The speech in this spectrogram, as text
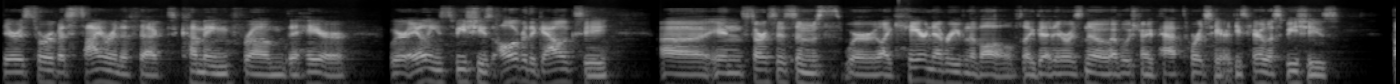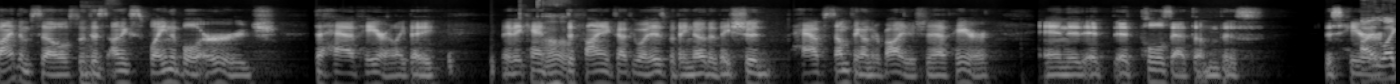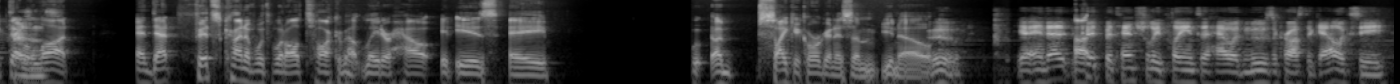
there is sort of a siren effect coming from the hair, where alien species all over the galaxy, uh, in star systems where like hair never even evolved, like that there was no evolutionary path towards hair, these hairless species find themselves with this unexplainable urge to have hair, like they they, they can't Oh. define exactly what it is, but they know that they should have something on their body. They should have hair, and it it, it pulls at them this this hair. I like that presence. a lot. And that fits kind of with what I'll talk about later how it is a a psychic organism, you know. Ooh. Yeah, and that Uh, could potentially play into how it moves across the galaxy,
